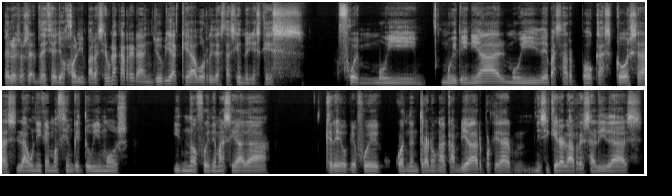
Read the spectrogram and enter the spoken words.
pero eso, decía yo, Jolín, para ser una carrera en lluvia, qué aburrida está siendo. Y es que es, fue muy, muy lineal, muy de pasar pocas cosas. La única emoción que tuvimos y no fue demasiada, creo que fue cuando entraron a cambiar, porque ya ni siquiera las resalidas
